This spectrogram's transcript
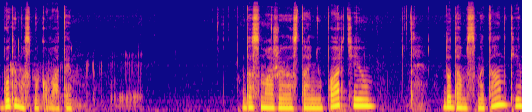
Будемо смакувати. Досмажую останню партію, додам сметанки.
